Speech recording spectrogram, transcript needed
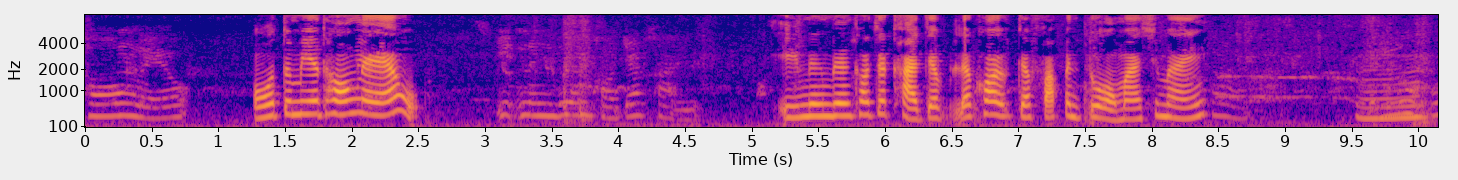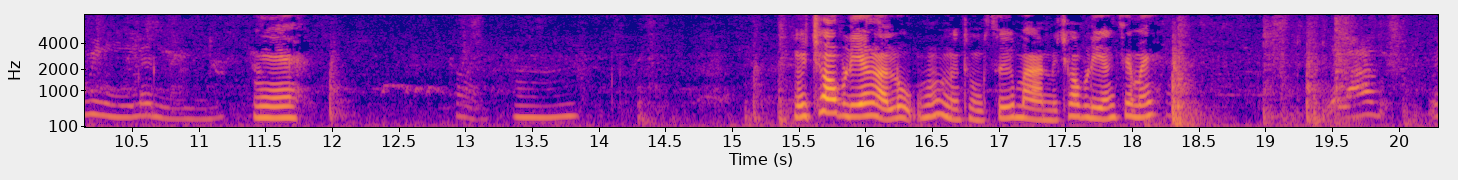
ท้องแล้ว โอ้ตัวเมียท้องแล้ว อีกหนึ่งเดือนเขาจะไข่อีกหนึ่งเดือนเขาจะขาดจะแล้วค่อยจะฟักเป็นตัวออกมาใช่ไหมใช่อืเป็นมลูกวิ่งเล่นในนี้นี่ใช่อืมหนูชอบเลี้ยงเหรอลูกหึหนูถึงซื้อมาหนูชอบเลี้ยงใช่ไหมเวลาเว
